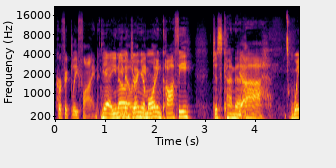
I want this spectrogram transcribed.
perfectly fine. Yeah, you know, what I during your mean? morning Like, coffee, just kind of Yeah. ah, I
